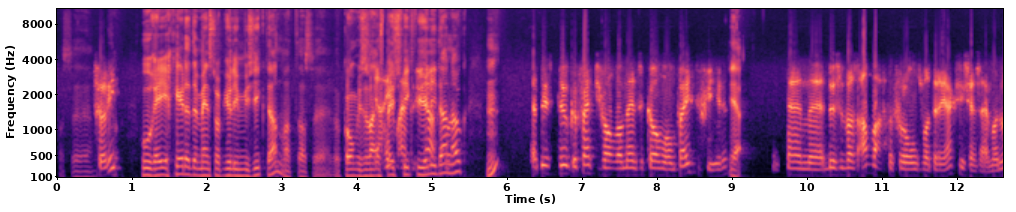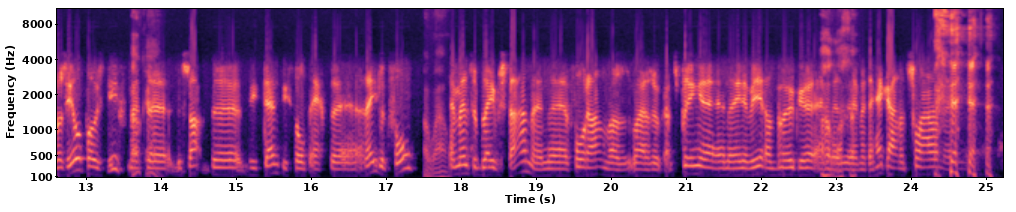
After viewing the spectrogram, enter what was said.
was, eh, Sorry? Hoe reageerden de mensen op jullie muziek dan? Want als, komen ze dan Ja, specifiek voor jullie dan ook? Het is natuurlijk een festival waar mensen komen om feest te vieren. Ja. En dus het was afwachten voor ons wat de reacties zou zijn. Maar het was heel positief. Met, de, de, die tent die stond echt redelijk vol. Oh, wauw. En mensen bleven staan. En vooraan was, waren ze ook aan het springen en heen en weer aan het beuken. En Oh, met, met de hek aan het slaan. En,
